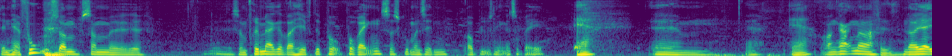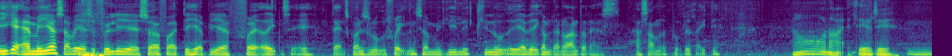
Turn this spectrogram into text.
den her fugl, som, som, øh, øh, som frimærket var hæftet på på ringen, så skulle man sende oplysninger tilbage. Ja. Øhm, Ja. og en gang, når, når jeg ikke er mere, så vil jeg selvfølgelig sørge for, at det her bliver foræret ind til Dansk Ornitologisk Forening som et lille klinod. Jeg ved ikke, om der er nogen andre, der har, har samlet på det rigtigt. Nå, nej, det er jo det. Mm.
